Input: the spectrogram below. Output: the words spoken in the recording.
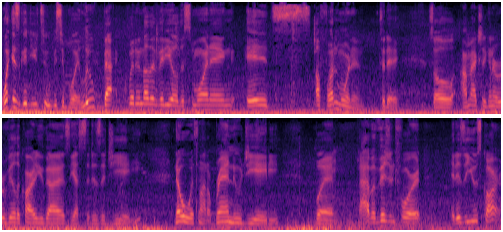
What is good YouTube? It's your boy Luke back with another video this morning. It's a fun morning today. So I'm actually gonna reveal the car to you guys. Yes, it is a G80. No, it's not a brand new G80, but I have a vision for it. It is a used car.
